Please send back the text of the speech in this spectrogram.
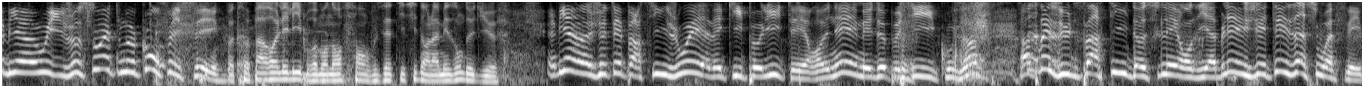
Eh bien oui, je souhaite me confesser. Votre parole est libre, mon enfant. Vous êtes ici dans la maison de Dieu. Eh bien, j'étais parti jouer avec Hippolyte et René, mes deux petits cousins. Après une partie d'osselet endiablé, j'étais assoiffé.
